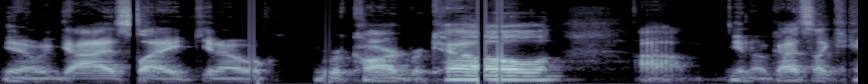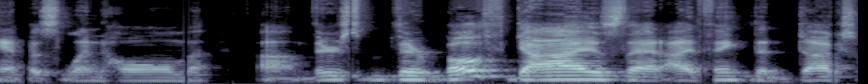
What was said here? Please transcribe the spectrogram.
You know, guys like you know Rickard Rakell, um, you know guys like Hampus Lindholm. Um, there's they're both guys that I think the Ducks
